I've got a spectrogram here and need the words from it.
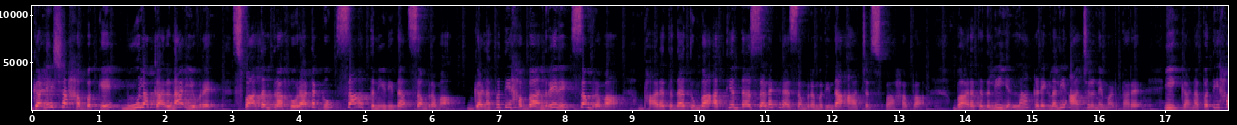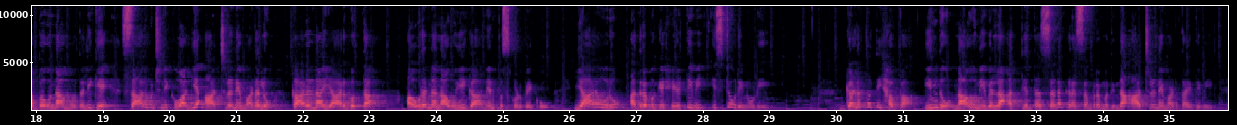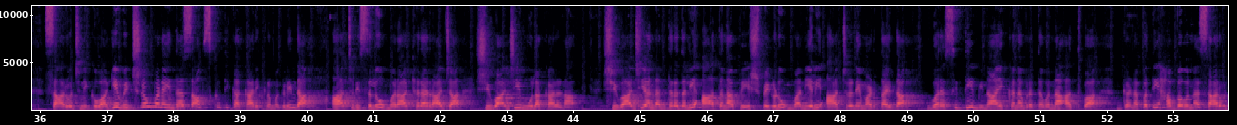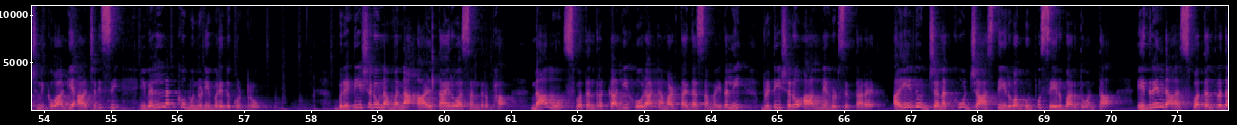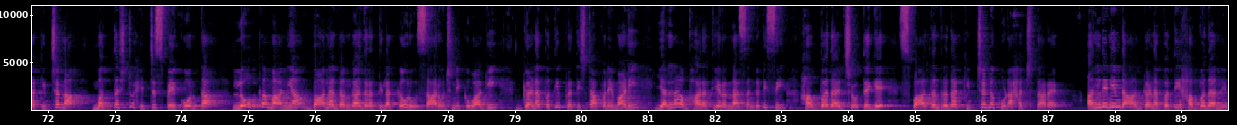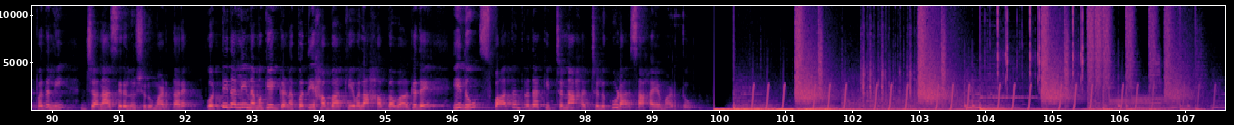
ಗಣೇಶ ಹಬ್ಬಕ್ಕೆ ಮೂಲ ಕಾರಣ ಇವರೇ. ಸ್ವಾತಂತ್ರ್ಯ ಹೋರಾಟಕ್ಕೂ ಸಾಥ್ ನೀಡಿದ ಸಂಭ್ರಮ. ಗಣಪತಿ ಹಬ್ಬ ಅಂದ್ರೇನೆ ಸಂಭ್ರಮ. ಭಾರತದ ತುಂಬಾ ಅತ್ಯಂತ ಸಡಗರ ಸಂಭ್ರಮದಿಂದ ಆಚರಿಸುವ ಹಬ್ಬ. ಭಾರತದಲ್ಲಿ ಎಲ್ಲ ಕಡೆಗಳಲ್ಲಿ ಆಚರಣೆ ಮಾಡ್ತಾರೆ. ಈ ಗಣಪತಿ ಹಬ್ಬವನ್ನ ಮೊದಲಿಗೆ ಸಾರ್ವಜನಿಕವಾಗಿ ಆಚರಣೆ ಮಾಡಲು ಕಾರಣ ಯಾರು ಗೊತ್ತಾ? ಅವರನ್ನ ನಾವು ಈಗ ನೆನಪಿಸ್ಕೊಳ್ಬೇಕು. ಯಾರವರು? ಅದರ ಬಗ್ಗೆ ಹೇಳ್ತೀವಿ ಈ ಸ್ಟೋರಿ ನೋಡಿ. ಗಣಪತಿ ಹಬ್ಬ. ಇಂದು ನಾವು ನೀವೆಲ್ಲ ಅತ್ಯಂತ ಸಡಕರ ಸಂಭ್ರಮದಿಂದ ಆಚರಣೆ ಮಾಡ್ತಾ ಇದ್ದೀವಿ. ಸಾರ್ವಜನಿಕವಾಗಿ ವಿಜೃಂಭಣೆಯಿಂದ ಸಾಂಸ್ಕೃತಿಕ ಕಾರ್ಯಕ್ರಮಗಳಿಂದ ಆಚರಿಸಲು ಮರಾಠರ ರಾಜ ಶಿವಾಜಿ ಮೂಲ ಕಾರಣ. ಶಿವಾಜಿಯ ನಂತರದಲ್ಲಿ ಆತನ ಪೇಶ್ವೆಗಳು ಮನೆಯಲ್ಲಿ ಆಚರಣೆ ಮಾಡ್ತಾ ಇದ್ದ ವರಸಿದ್ಧಿ ವಿನಾಯಕನ ವ್ರತವನ್ನ ಅಥವಾ ಗಣಪತಿ ಹಬ್ಬವನ್ನ ಸಾರ್ವಜನಿಕವಾಗಿ ಆಚರಿಸಿ ಇವೆಲ್ಲಕ್ಕೂ ಮುನ್ನುಡಿ ಬರೆದುಕೊಟ್ರು ಬ್ರಿಟಿಷರು ನಮ್ಮನ್ನ ಆಳ್ತಾ ಇರುವ ಸಂದರ್ಭ. ನಾವು ಸ್ವತಂತ್ರಕ್ಕಾಗಿ ಹೋರಾಟ ಮಾಡ್ತಾ ಇದ್ದ ಸಮಯದಲ್ಲಿ ಬ್ರಿಟಿಷರು ಆಜ್ಞೆ ಹೊರಡಿಸಿರ್ತಾರೆ. ಐದು ಜನಕ್ಕೂ ಜಾಸ್ತಿ ಇರುವ ಗುಂಪು ಸೇರಬಾರ್ದು ಅಂತ. ಇದರಿಂದ ಸ್ವತಂತ್ರದ ಕಿಚ್ಚನ್ನ ಮತ್ತಷ್ಟು ಹೆಚ್ಚಿಸಬೇಕು ಅಂತ ಲೋಕಮಾನ್ಯ ಬಾಲ ಗಂಗಾಧರ ತಿಲಕ್ ಅವರು ಸಾರ್ವಜನಿಕವಾಗಿ ಗಣಪತಿ ಪ್ರತಿಷ್ಠಾಪನೆ ಮಾಡಿ ಎಲ್ಲ ಭಾರತೀಯರನ್ನ ಸಂಘಟಿಸಿ ಹಬ್ಬದ ಜೊತೆಗೆ ಸ್ವಾತಂತ್ರ್ಯದ ಕಿಚ್ಚನ್ನು ಕೂಡ ಹಚ್ಚುತ್ತಾರೆ. ಅಂದಿನಿಂದ ಗಣಪತಿ ಹಬ್ಬದ ನೆಪದಲ್ಲಿ ಜನ ಸಿರಲು ಶುರು ಮಾಡ್ತಾರೆ ಒಟ್ಟಿನಲ್ಲಿ ನಮಗೆ ಗಣಪತಿ ಹಬ್ಬ ಕೇವಲ ಹಬ್ಬವಾಗದೆ ಇದು ಸ್ವಾತಂತ್ರ್ಯದ ಕಿಚ್ಚನ್ನ ಹಚ್ಚಲು ಕೂಡ ಸಹಾಯ ಮಾಡಿತು.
